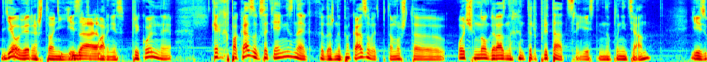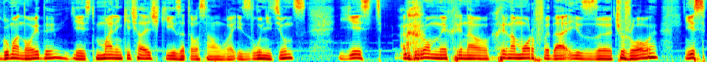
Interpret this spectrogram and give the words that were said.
Я уверен, что они есть, Да. эти парни прикольные. Как их показывают, кстати, я не знаю, как их должны показывать, потому что очень много разных интерпретаций есть инопланетян. Есть гуманоиды, есть маленькие человечки из этого самого, из Луни Тюнс, есть огромные хрено- хреноморфы, да, из э, Чужого, есть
